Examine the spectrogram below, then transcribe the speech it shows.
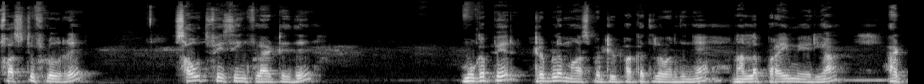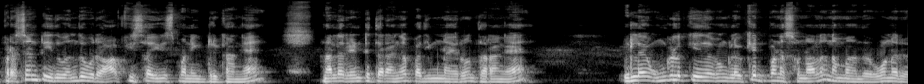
first floor south facing flat இது. முகப்பேர் ட்ரிபிளம் ஹாஸ்பிட்டல் பக்கத்தில் வருதுங்க. நல்ல ப்ரைம் ஏரியா அட் ப்ரெசண்ட் இது வந்து ஒரு ஆஃபீஸாக யூஸ் பண்ணிக்கிட்டு இருக்காங்க. நல்ல ரெண்ட்டு தராங்க. பதிமூணாயிரம் தராங்க. இல்லை உங்களுக்கு இதை உங்களை விக்கெட் பண்ண சொன்னாலும் நம்ம அந்த ஓனர்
